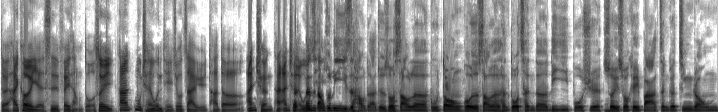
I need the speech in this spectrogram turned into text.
对，骇客也是非常多，所以它目前的问题就在于它的安全，它安全的问题。但是当初利益是好的啊，就是说少了股东或者是少了很多层的利益剥削，所以说可以把整个金融。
